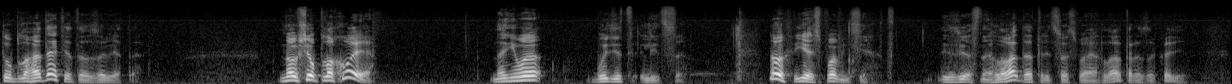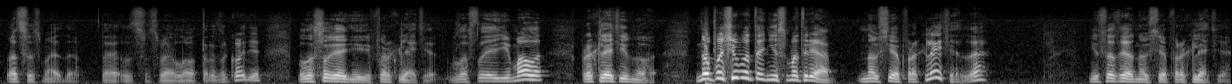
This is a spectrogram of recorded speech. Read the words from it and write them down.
ту благодать этого завета, но все плохое на него будет литься. Ну, есть, помните, известная глава, да, 38 глава Второзакония, 28, да, 28 глава Второзакония, благословение и проклятие. Благословений мало, проклятий много. Но почему-то, несмотря на все проклятия, да, несмотря на все проклятия,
